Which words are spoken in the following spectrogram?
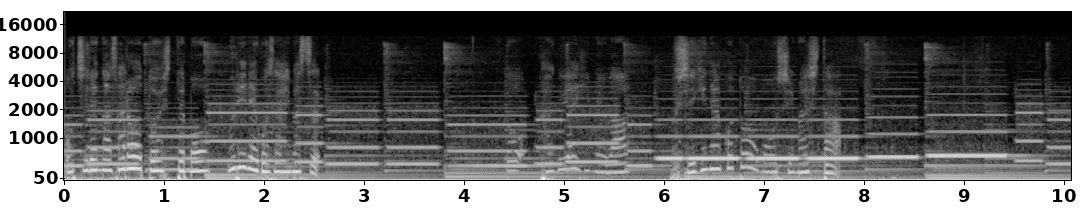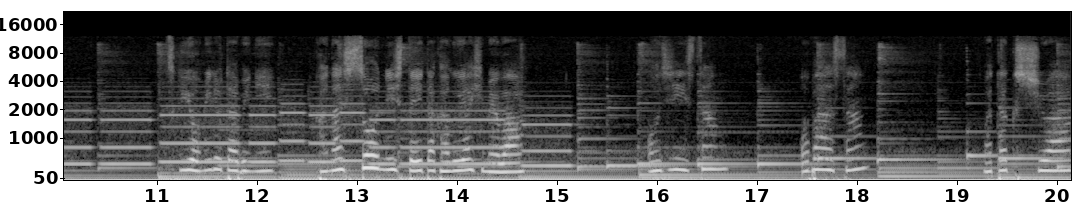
お連れなさろうとしても無理でございます」とかぐや姫は不思議なことを申しました。月を見るたびに悲しそうにしていたかぐや姫は「おじいさんおばあさん私は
